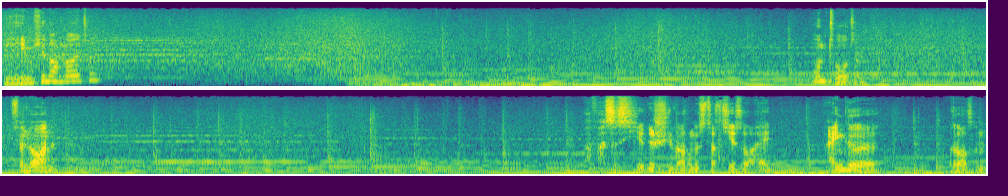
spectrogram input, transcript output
Leben hier noch Leute? Untote. Verlorene. Aber was ist hier geschehen? Warum ist das hier so ein eingebrochen?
